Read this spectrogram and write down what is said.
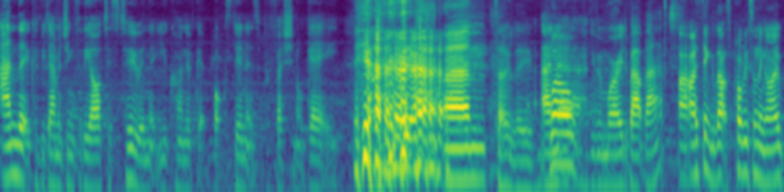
and that it could be damaging for the artist too in that you kind of get boxed in as a professional gay. yeah, yeah. Um, totally. And uh, well, uh, have you been worried about that? I think that's probably something I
